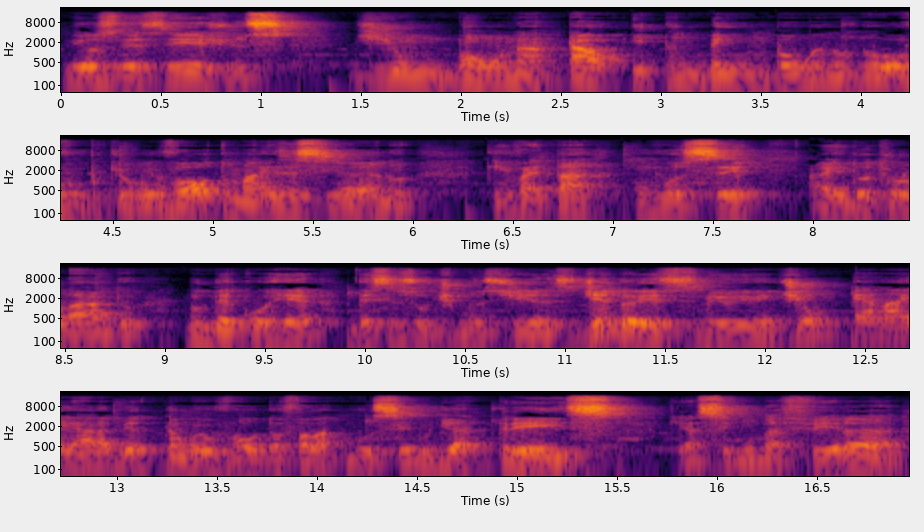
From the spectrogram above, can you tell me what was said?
meus desejos de um bom Natal e também um bom Ano Novo, porque eu não volto mais esse ano. Quem vai estar com você aí do outro lado no decorrer desses últimos dias de 2021 é a Nayara Betão. Eu volto a falar com você no dia 3, que é a segunda-feira,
